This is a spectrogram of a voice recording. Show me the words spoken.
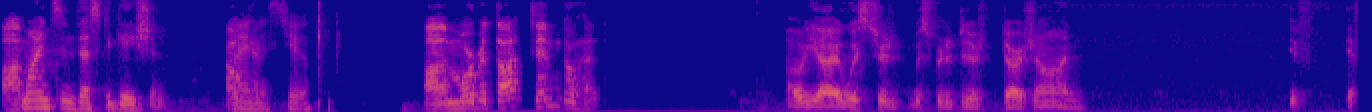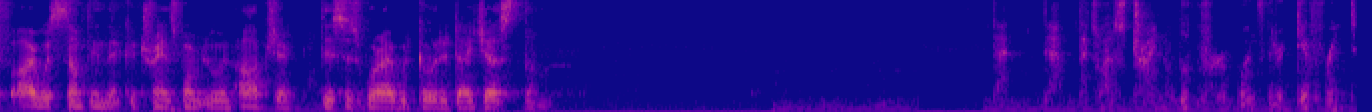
Um, Mine's investigation. Mine okay. is too. Um, morbid thought. Tim, go ahead. Oh yeah, I whispered whispered to Dar- Darjan. If if I was something that could transform into an object, this is where I would go to digest them. That, that, that's why I was trying to look for ones that are different.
